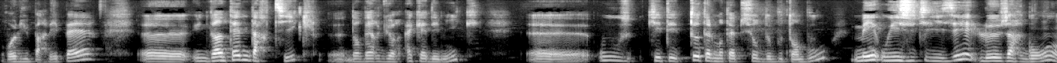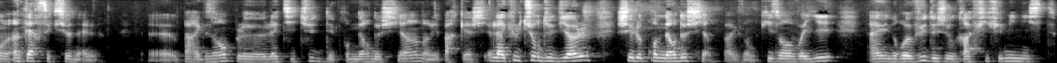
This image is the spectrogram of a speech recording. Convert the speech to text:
relues par les pairs, euh, une vingtaine d'articles d'envergure académique, où, qui étaient totalement absurdes de bout en bout, mais où ils utilisaient le jargon intersectionnel. Par exemple, l'attitude des promeneurs de chiens dans les parcs à chiens, la culture du viol chez le promeneur de chiens, par exemple, qu'ils ont envoyé à une revue de géographie féministe.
